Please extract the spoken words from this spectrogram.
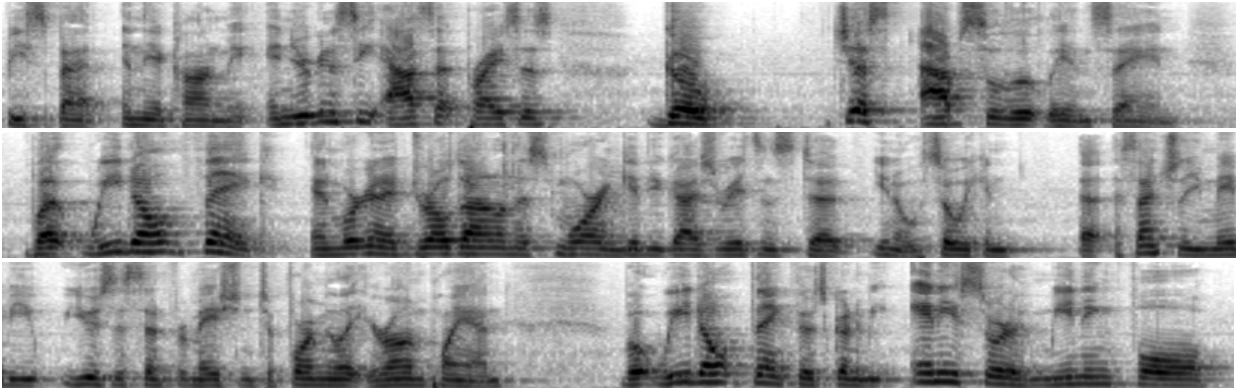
be spent in the economy. And you're going to see asset prices go just absolutely insane. But we don't think, and we're going to drill down on this more and give you guys reasons to, you know, so we can uh, essentially maybe use this information to formulate your own plan. But we don't think there's going to be any sort of meaningful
